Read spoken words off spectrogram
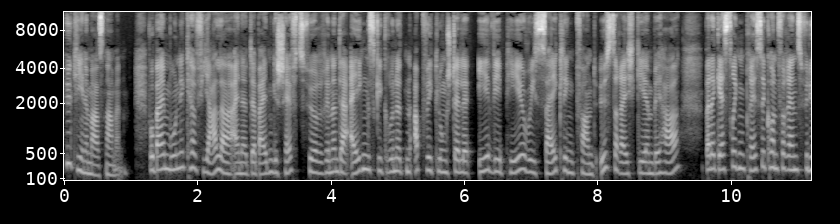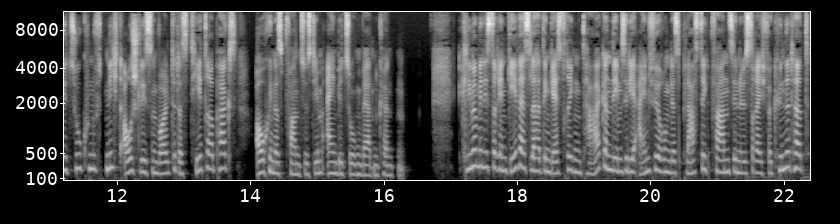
Hygienemaßnahmen. Wobei Monika Fiala, eine der beiden Geschäftsführerinnen der eigens gegründeten Abwicklungsstelle EWP Recycling Pfand Österreich GmbH, bei der gestrigen Pressekonferenz für die Zukunft nicht ausschließen wollte, dass Tetrapacks auch in das Pfandsystem einbezogen werden könnten. Klimaministerin Gewessler hat den gestrigen Tag, an dem sie die Einführung des Plastikpfands in Österreich verkündet hat,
